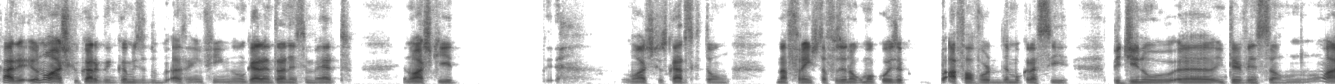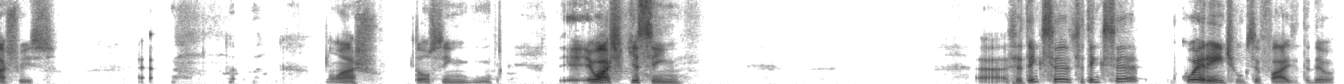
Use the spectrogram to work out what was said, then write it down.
Cara, eu não acho que o cara tem camisa do. Assim, enfim, não quero entrar nesse mérito. Eu não acho que. Não acho que os caras que estão na frente estão fazendo alguma coisa a favor da democracia, pedindo uh, intervenção. Não acho isso. Não acho. Então, assim. Eu acho que, assim. Uh, você tem que ser, você tem que ser coerente com o que você faz, entendeu?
